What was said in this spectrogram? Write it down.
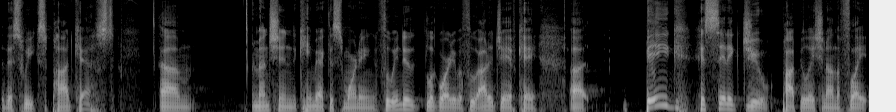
this week's podcast. Um, mentioned came back this morning, flew into LaGuardia, but flew out of JFK. Uh, big Hasidic Jew population on the flight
